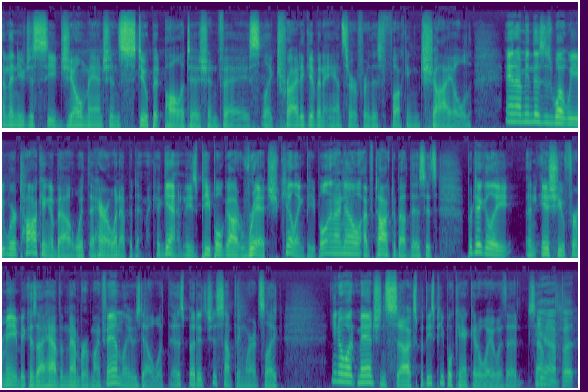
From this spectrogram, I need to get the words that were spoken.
And then you just see Joe Manchin's stupid politician face, like try to give an answer for this fucking child. And I mean, this is what we were talking about with the heroin epidemic. Again, these people got rich killing people. And I know I've talked about this. It's particularly an issue for me because I have a member of my family who's dealt with this, but it's just something where it's like, you know what, Manchin sucks, but these people can't get away with it. So yeah, but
